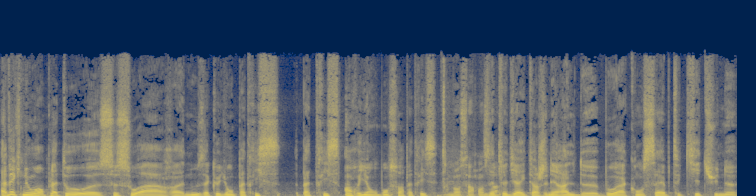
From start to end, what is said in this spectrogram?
Avec nous en plateau euh, ce soir, nous accueillons Patrice Patrice Henrion. Bonsoir Patrice. Bonsoir François. Vous êtes le directeur général de Boa Concept, qui est une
